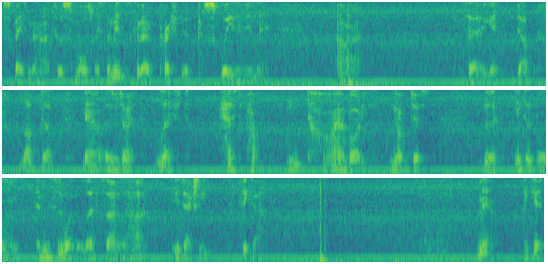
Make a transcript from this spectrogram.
space in the heart to a small space. That means it's going to have pressure to squeeze it in there. All right. So again, dub, lub dub. Now, as we're talking about, left has to pump entire body, not just the into the lungs. And this is why the left side of the heart is actually thicker. Now, again,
